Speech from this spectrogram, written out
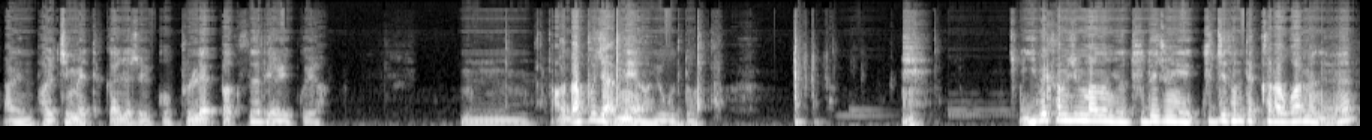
안에는 벌집 매트 깔려져 있고, 블랙박스 되어 있고요. 음, 아, 나쁘지 않네요, 이것도. 230만원 요두대 중에 굳이 선택하라고 하면은,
